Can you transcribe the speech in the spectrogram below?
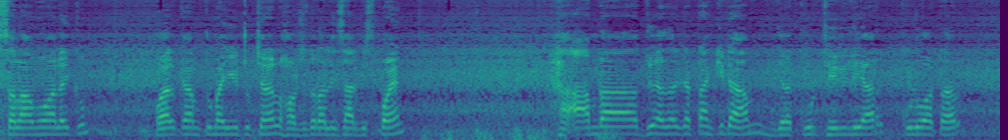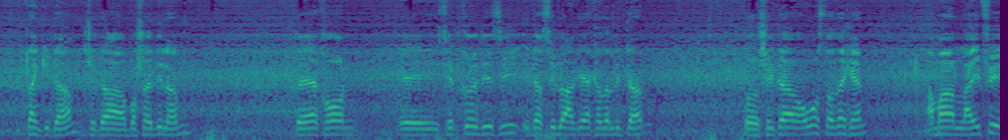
আসসালামু আলাইকুম। Welcome to my YouTube channel হরজদর আলী সার্ভিস পয়েন্ট আমরা দুই হাজার লিটার ট্যাঙ্কিটা যেটা কুল থ্রি লিয়ার, কুল ওয়াটার ট্যাঙ্কিটা সেটা বসায় দিলাম। তো এখন এই সেট করে দিয়েছি, এটা ছিল আগে এক হাজার লিটার। তো সেটার অবস্থা দেখেন, আমার লাইফে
